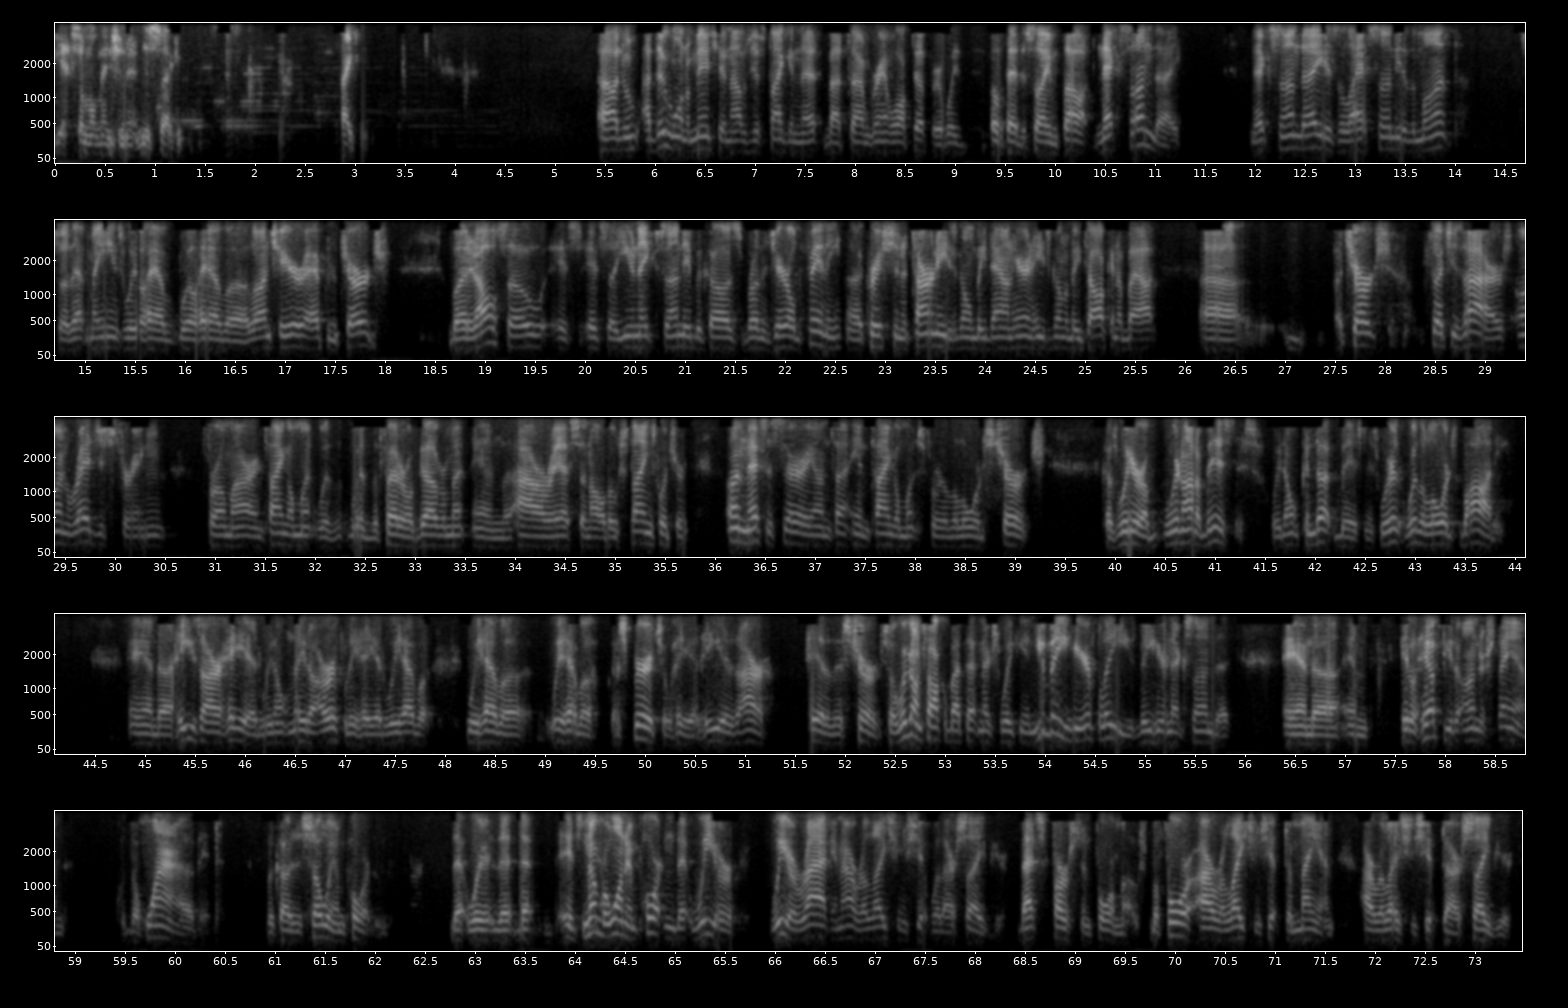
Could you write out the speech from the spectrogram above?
Yes, someone mentioned it in a second. Thank you. Uh, I do, I do want to mention, I was just thinking that by the time Grant walked up here, we both had the same thought. Next Sunday, next Sunday is the last Sunday of the month, so that means we'll have we'll have a lunch here after church. But it also it's it's a unique Sunday because Brother Gerald Finney, a Christian attorney, is going to be down here and he's going to be talking about uh, a church such as ours unregistering from our entanglement with with the federal government and the IRS and all those things, which are unnecessary entanglements for the Lord's church, because we are a, we're not a business. We don't conduct business. We're we're the Lord's body, and uh, He's our head. We don't need an earthly head. We have a we have a we have a, a spiritual head. He is our head of this church. So we're going to talk about that next weekend. You be here, please. Be here next Sunday, and uh, and it'll help you to understand the why of it because it's so important that we're that that it's number one important that we are we are right in our relationship with our Savior. That's first and foremost. Before our relationship to man, our relationship to our Savior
